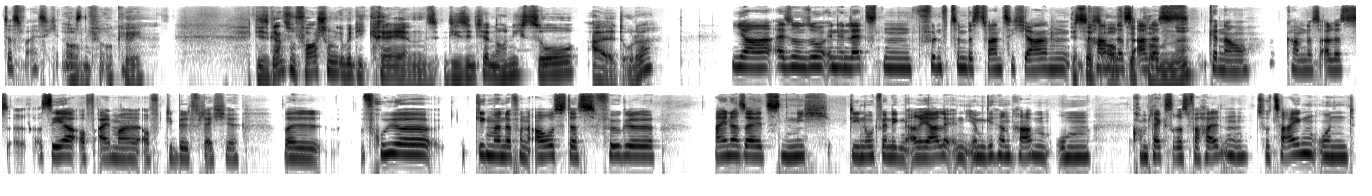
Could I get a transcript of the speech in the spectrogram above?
Das weiß ich jetzt oh, nicht. Okay. Diese ganzen Forschungen über die Krähen, die sind ja noch nicht so alt, oder? Ja, also so in den letzten 15 bis 20 Jahren das kam das alles, ne? genau, kam das alles sehr auf einmal auf die Bildfläche, weil früher ging man davon aus, dass Vögel einerseits nicht die notwendigen Areale in ihrem Gehirn haben, um komplexeres Verhalten zu zeigen und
